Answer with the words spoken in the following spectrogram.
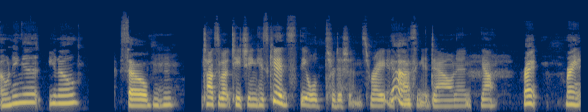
owning it, you know? So. Mm-hmm. He talks about teaching his kids the old traditions, right? And yeah. passing it down. And yeah. Right, right.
